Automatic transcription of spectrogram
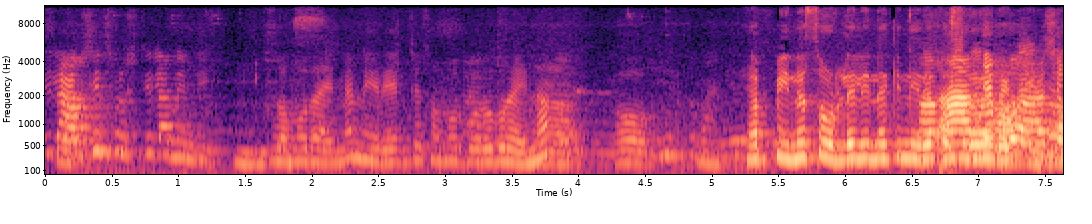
लावशील सृष्टीला मेहंदी. समोर आहे ना नेऱ्यांच्या समोर बरोबर आहे ना. हो. ह्या पिनं सोडलेली ना की भेटते. अशा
